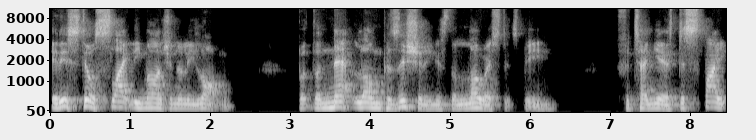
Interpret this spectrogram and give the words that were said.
It is still slightly marginally long, but the net long positioning is the lowest it's been for 10 years, despite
